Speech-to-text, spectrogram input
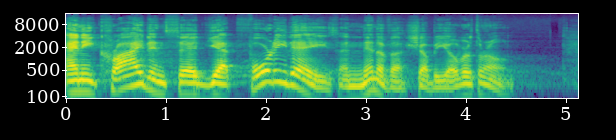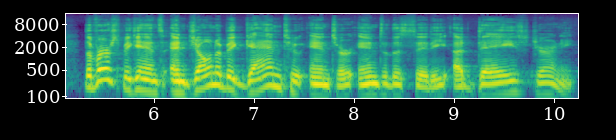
And he cried and said, Yet forty days, and Nineveh shall be overthrown. The verse begins, And Jonah began to enter into the city a day's journey.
